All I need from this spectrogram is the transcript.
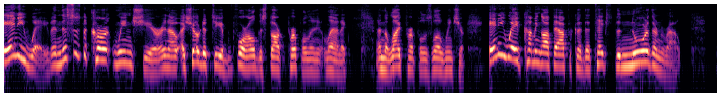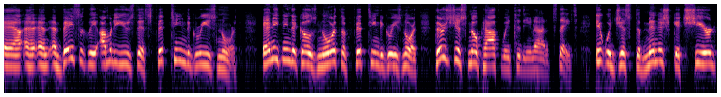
any wave, and this is the current wind shear, and I, I showed it to you before, all this dark purple in the Atlantic, and the light purple is low wind shear. Any wave coming off Africa that takes the northern route uh, and, and, and, basically, I'm going to use this 15 degrees north. Anything that goes north of 15 degrees north, there's just no pathway to the United States. It would just diminish, get sheared,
